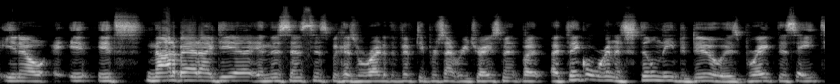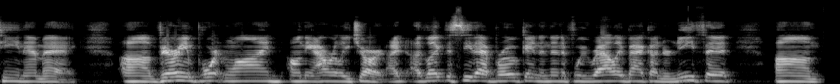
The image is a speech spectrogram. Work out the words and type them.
you know, it, it's not a bad idea in this instance because we're right at the 50% retracement. But I think what we're going to still need to do is break this 18 MA. Uh, very important line on the hourly chart. I'd, I'd, like to see that broken. And then if we rally back underneath it, um,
